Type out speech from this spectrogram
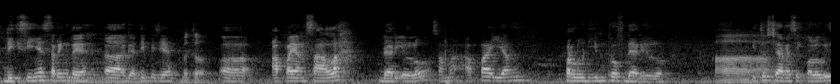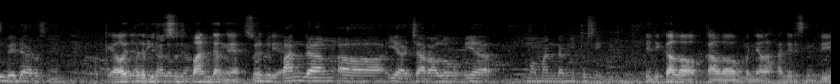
diksinya sering tuh ya uh, agak tipis ya. Betul. Uh, apa yang salah dari lo sama apa yang perlu diimprove dari lo. Ah, itu secara psikologis beda harusnya. Oke oh ini lebih sudut bilang- pandang ya sudut ya. pandang uh, ya cara lo ya memandang itu sih. Jadi kalau kalau menyalahkan diri sendiri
